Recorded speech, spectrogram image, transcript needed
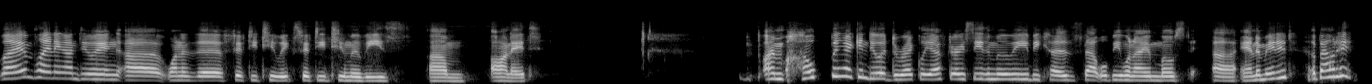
Well, I am planning on doing uh, one of the 52 weeks, 52 movies um, on it. I'm hoping I can do it directly after I see the movie because that will be when I'm most uh, animated about it.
